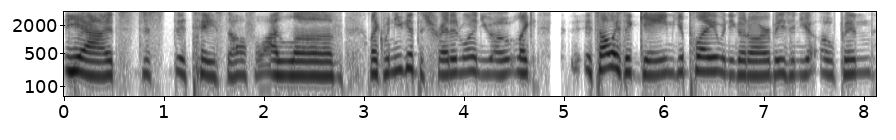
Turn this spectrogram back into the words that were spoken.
Yeah, it's just it tastes awful. I love like when you get the shredded one and you like it's always a game you play when you go to Arby's and you open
